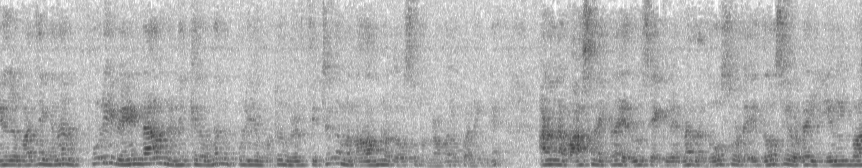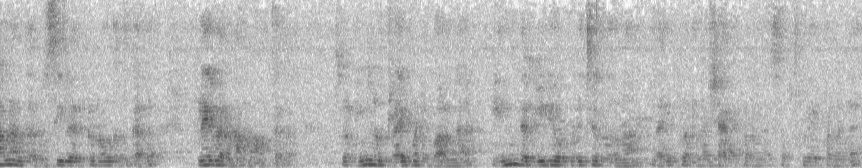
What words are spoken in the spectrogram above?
இதில் பார்த்தீங்கன்னா புளி வேண்டாம்னு நினைக்கிறவங்க அந்த புளியை மட்டும் நிறுத்திட்டு நம்ம நார்மலாக தோசை பண்ணுற மாதிரி பண்ணிக்கங்க. ஆனால் நான் வாசனைக்கெல்லாம் எதுவும் சேர்க்கலன்னா அந்த தோசையோட தோசையோட இயல்பான அந்த ருசியில் இருக்கணுங்கிறதுக்காக ஃப்ளேவரை நான் மாற்றலை ஸோ நீங்களும் ட்ரை பண்ணி பாருங்கள் இந்த வீடியோ பிடிச்சிருந்ததுன்னா லைக் பண்ணுங்கள் ஷேர் பண்ணுங்கள் சப்ஸ்கிரைப் பண்ணுங்கள்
